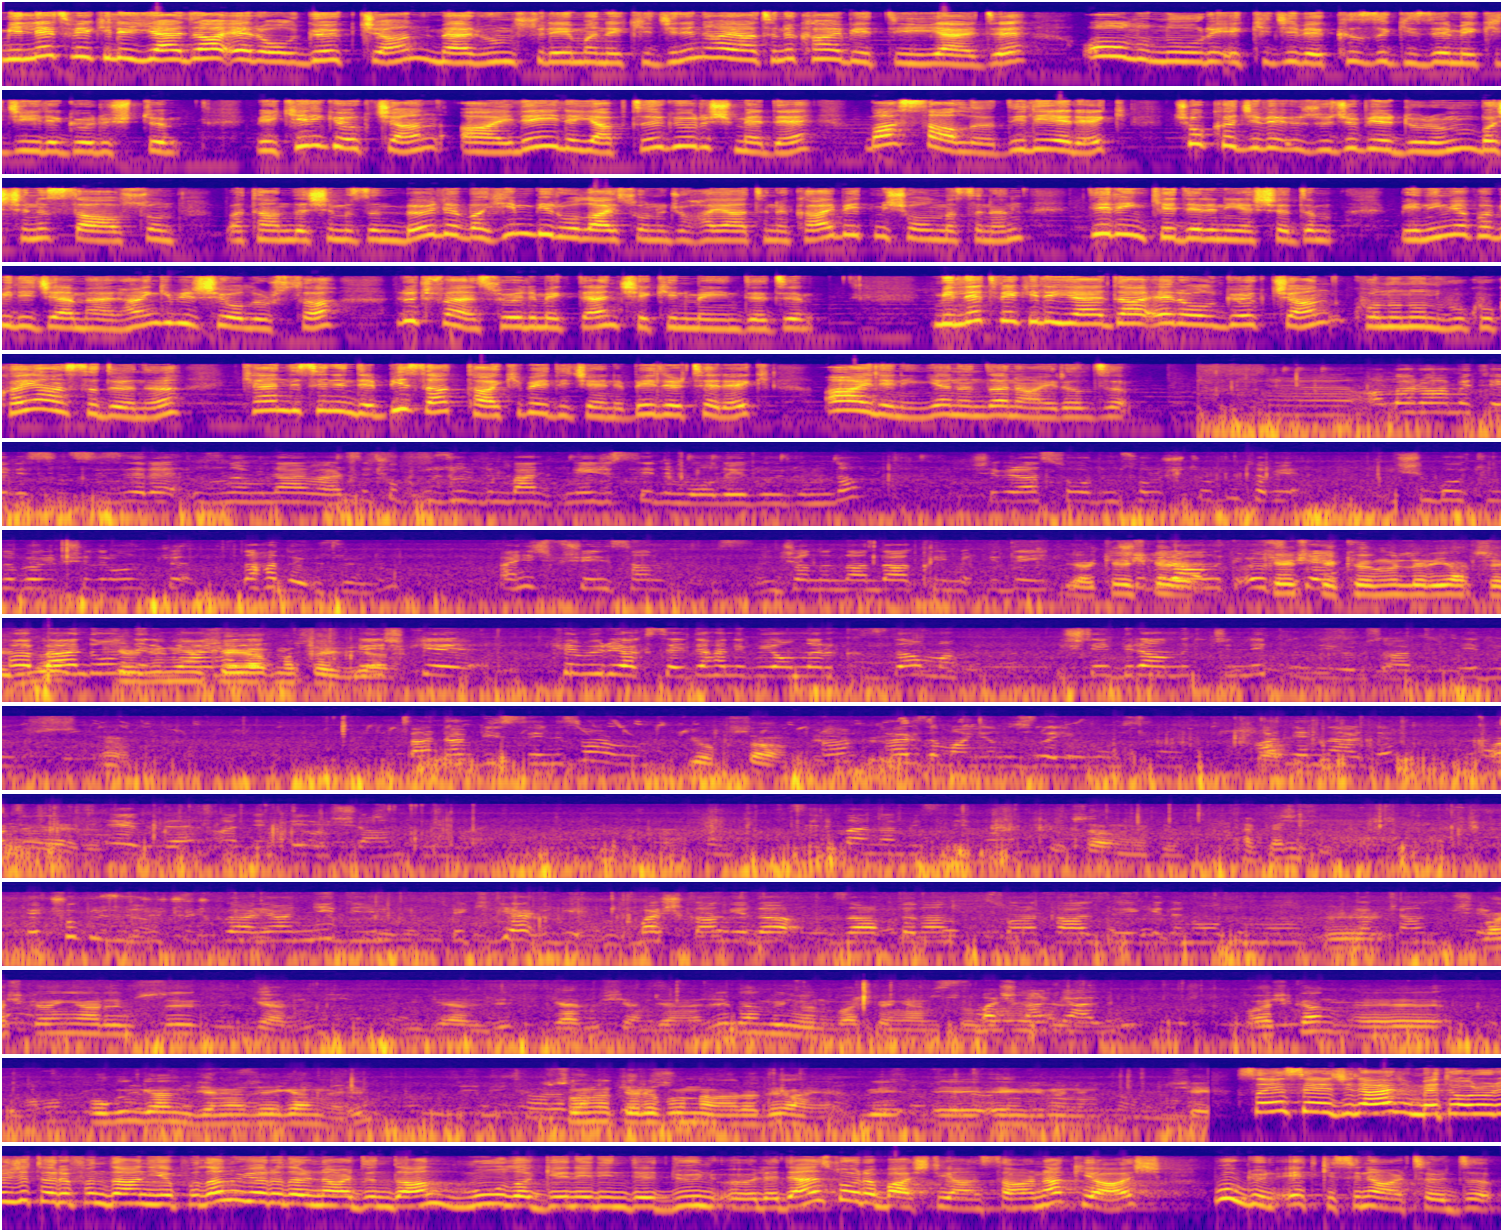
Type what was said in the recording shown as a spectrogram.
Milletvekili Yelda Erol Gökcan, merhum Süleyman Ekici'nin hayatını kaybettiği yerde oğlu Nuri Ekici ve kızı Gizem Ekici ile görüştü. Vekil Gökcan, aileyle yaptığı görüşmede başsağlığı dileyerek çok acı ve üzücü bir durum başınız sağ olsun. Vatandaşımızın böyle vahim bir olay sonucu hayatını kaybetmiş olmasının derin kederini yaşadım. Benim yapabileceğim herhangi bir şey olursa lütfen söylemekten çekinmeyin dedi. Milletvekili Yelda Erol Gökcan konunun hukuka yansıdığını, kendisinin de bizzat takip edeceğini belirterek ailenin yanından ayrıldı. Ee, Allah rahmet eylesin. Sizlere uzun ömürler versin. Çok üzüldüm ben meclisteydim bu olayı duyduğumda. İşte biraz sordum, soruşturdum. Tabii işin boyutunda böyle bir şeyler olunca daha da üzüldüm. Ben hiçbir şey insan canından daha kıymetli değil. Ya keşke bir anlık öfke. keşke kömürleri yaksaydılar. Ha, ben de onu dedim kendini yani. şey hani yapmasaydı yani. Kömür yaksaydı hani bir onları kızdı ama işte bir anlık cinnet mi diyoruz artık ne diyoruz? Evet. Benden bir isteğiniz var mı? Yok sağ ol. Ha? Teşekkür ederim. Her zaman yanınızdayım. Annen nerede? Annem nerede? Evde. Annem perişan. Senin benden bir isteğin var mı? Yok sağ olun efendim. Ya çok üzücü çocuklar yani ne diyeyim? Peki gel, başkan ya da zaptadan sonra taziye gelen oldu mu? Ee, Yapacağınız bir şey var mı? Başkan yardımcısı gelmiş. Geldi. Gelmiş yani cenazeye. Ben bilmiyordum başkan yardımcısı olduğunu. Başkan geldi mi? Başkan e, o gün gelmedi. Cenazeye gelmedi. Sonra telefonla aradı. Hani bir e, encümenin şey Sayın seyirciler, meteoroloji tarafından yapılan uyarıların ardından Muğla genelinde dün öğleden sonra başlayan sağanak yağış bugün etkisini artırdı.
